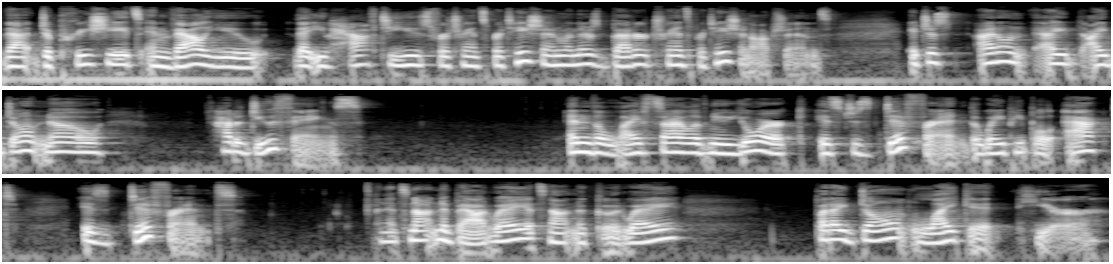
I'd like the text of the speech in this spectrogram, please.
that depreciates in value that you have to use for transportation when there's better transportation options. It just I don't I I don't know how to do things. And the lifestyle of New York is just different. The way people act is different. And it's not in a bad way, it's not in a good way, but I don't like it here.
